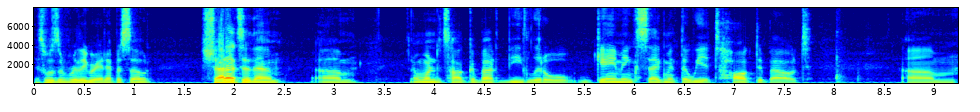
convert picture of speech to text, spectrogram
this was a really great episode. Shout out to them. Um, I wanted to talk about the little gaming segment that we had talked about. Um,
